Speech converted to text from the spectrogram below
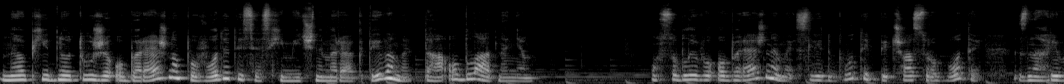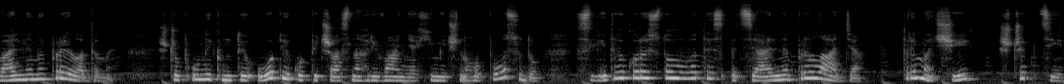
необхідно дуже обережно поводитися з хімічними реактивами та обладнанням. Особливо обережними слід бути під час роботи з нагрівальними приладами. Щоб уникнути опіку під час нагрівання хімічного посуду, слід використовувати спеціальне приладдя тримачі, щипці.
